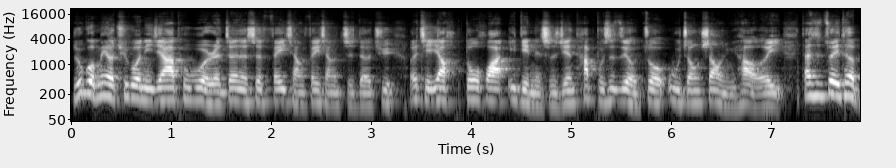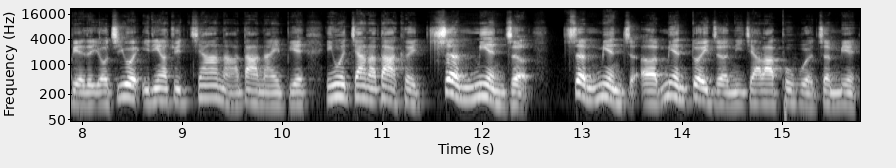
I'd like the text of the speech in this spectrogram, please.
如果没有去过尼加拉瀑布的人，真的是非常非常值得去，而且要多花一点点时间。它不是只有坐雾中少女号而已，但是最特别的，有机会一定要去加拿大那一边，因为加拿大可以正面着。正面着呃面对着尼加拉瀑布的正面，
